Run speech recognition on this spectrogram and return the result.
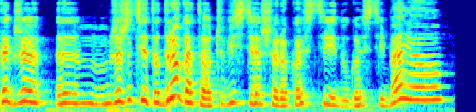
Także, że życie to droga, to oczywiście szerokości i długości bajo.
